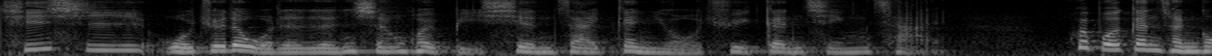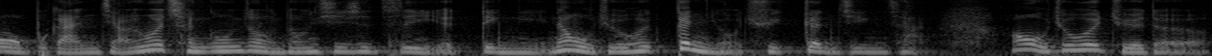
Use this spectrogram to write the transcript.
其实我觉得我的人生会比现在更有趣、更精彩。会不会更成功？我不敢讲，因为成功这种东西是自己的定义。那我觉得会更有趣、更精彩。然后我就会觉得。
